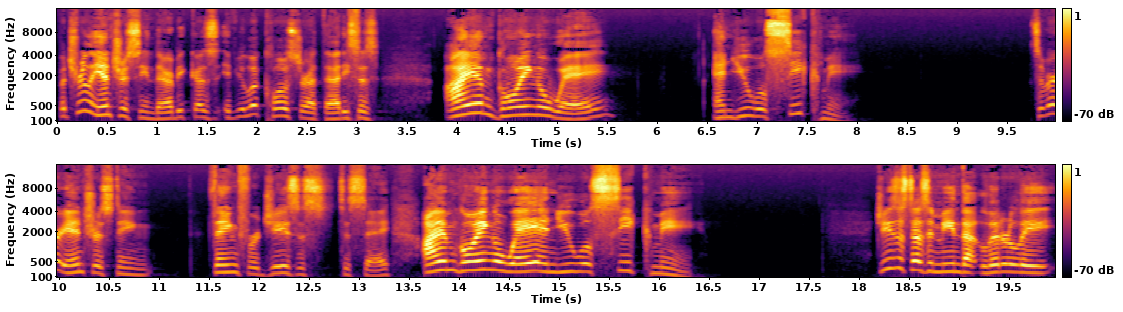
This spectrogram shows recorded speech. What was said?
But it's really interesting there because if you look closer at that, he says, I am going away and you will seek me. It's a very interesting thing for Jesus to say. I am going away and you will seek me. Jesus doesn't mean that literally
